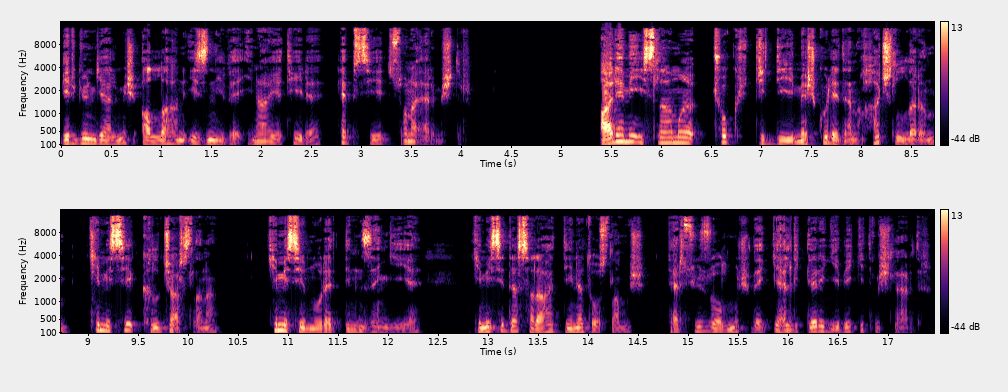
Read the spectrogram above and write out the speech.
bir gün gelmiş Allah'ın izni ve inayetiyle hepsi sona ermiştir. Alemi İslam'ı çok ciddi meşgul eden Haçlıların kimisi Kılıç Arslan'a, kimisi Nureddin Zengi'ye, kimisi de Salahaddin'e toslamış, ters yüz olmuş ve geldikleri gibi gitmişlerdir.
